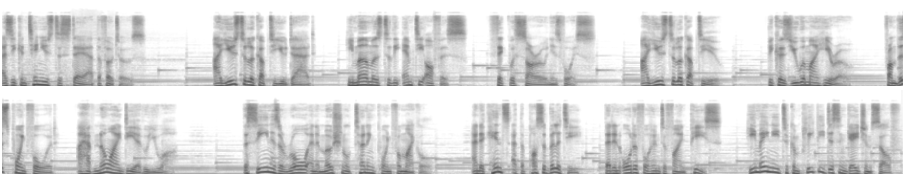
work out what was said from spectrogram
as he continues to stare at the photos. I used to look up to you, Dad, he murmurs to the empty office, thick with sorrow in his voice. I used to look up to you, because you were my hero. From this point forward, I have no idea who you are. The scene is a raw and emotional turning point for Michael, and it hints at the possibility that in order for him to find peace, he may need to completely disengage himself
